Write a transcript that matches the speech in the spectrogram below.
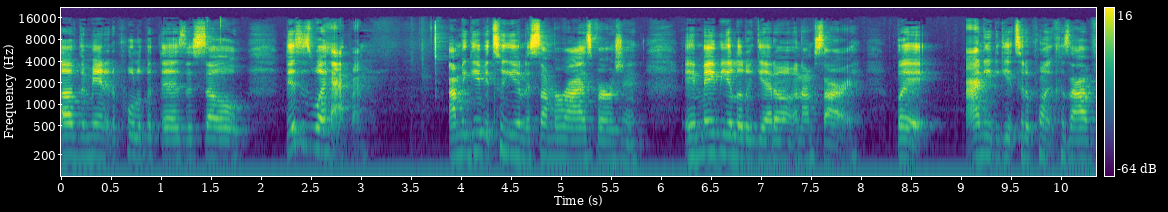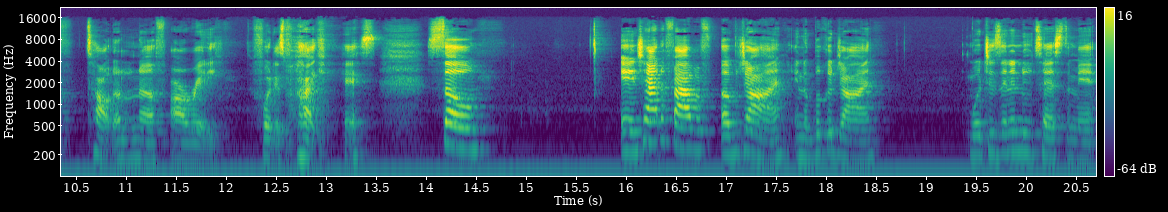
of the man at the pool of Bethesda, so this is what happened. I'm gonna give it to you in the summarized version. It may be a little ghetto, and I'm sorry, but I need to get to the point because I've talked enough already for this podcast. So, in chapter 5 of, of John, in the book of John, which is in the New Testament,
